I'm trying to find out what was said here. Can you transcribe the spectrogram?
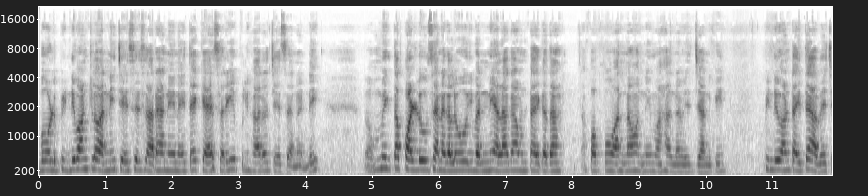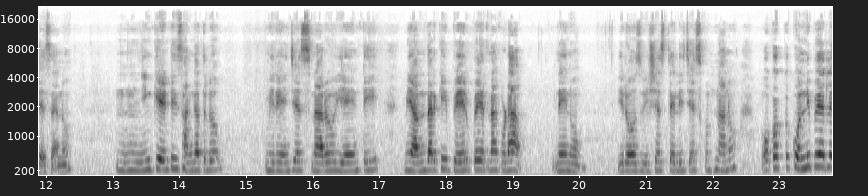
బోళ్ళు పిండి వంటలు అన్నీ చేసేసారా? నేనైతే కేసరి పులిహోర చేశానండి. మిగతా పళ్ళు శనగలు ఇవన్నీ ఎలాగా ఉంటాయి కదా? పప్పు అన్నం అన్ని మహానైవేద్యానికి పిండి వంట అయితే అవే చేశాను. ఇంకేంటి సంగతులు? మీరు ఏం చేస్తున్నారు? ఏంటి? మీ అందరికీ పేరు పేరున కూడా నేను ఈరోజు విషెస్ తెలియచేసుకుంటున్నాను. ఒక్కొక్క కొన్ని పేర్లే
